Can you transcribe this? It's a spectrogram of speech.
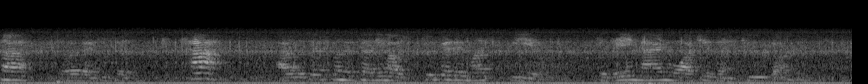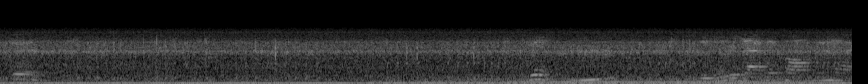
Ha! What Becky said. Ha! I was just gonna tell you how stupid it must feel. Today nine watches and two guards. Good. Good. Every time they call me, I,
